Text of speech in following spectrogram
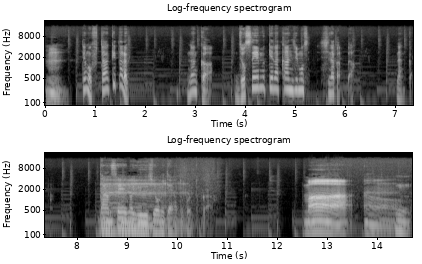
うん。でも蓋開けたらなんか女性向けな感じもししなかった？なんか男性の友情みたいなところとか。まあ、ううん。ん。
